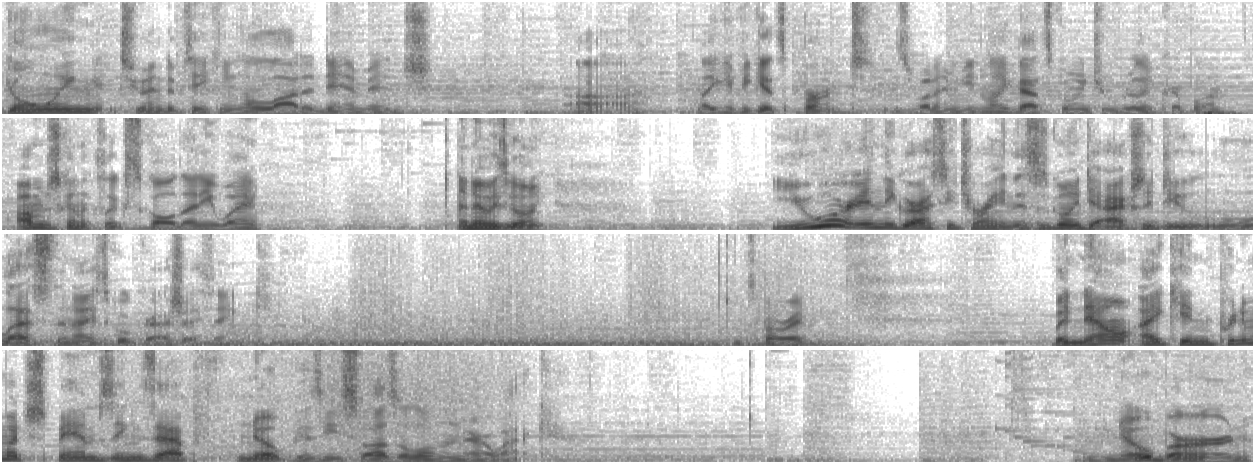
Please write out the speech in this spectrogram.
going to end up taking a lot of damage. Uh, like if he gets burnt, is what I mean. Like that's going to really cripple him. I'm just going to click Scald anyway. I know he's going... You are in the grassy terrain. This is going to actually do less than Ice Icicle Crash, I think. That's about right. But now I can pretty much spam Zing Zap. Nope, because he still has a Alolan Marowak. No burn.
